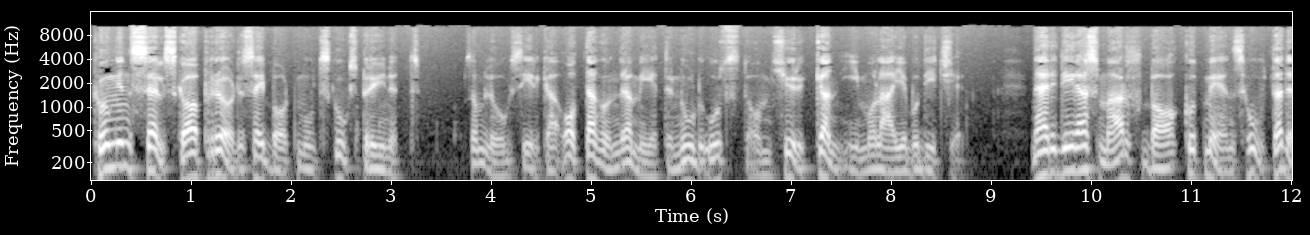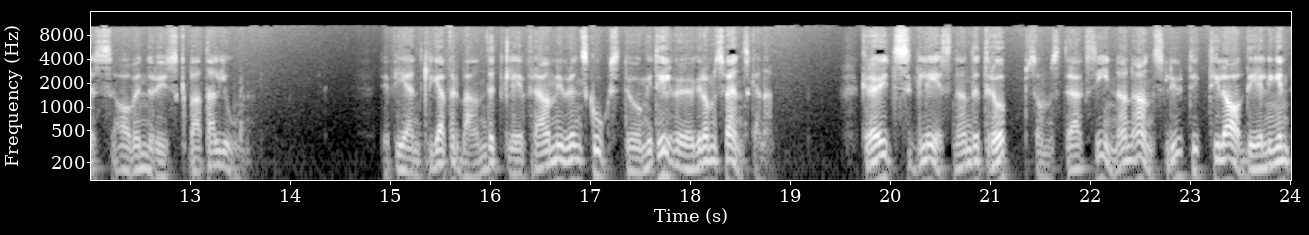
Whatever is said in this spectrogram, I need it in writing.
Kungens sällskap rörde sig bort mot skogsbrynet som låg cirka 800 meter nordost om kyrkan i Molaje Bodice när deras marsch bakåt med ens hotades av en rysk bataljon. Det fientliga förbandet klev fram ur en skogsdunge till höger om svenskarna. Kröjts glesnande trupp, som strax innan anslutit till avdelningen,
